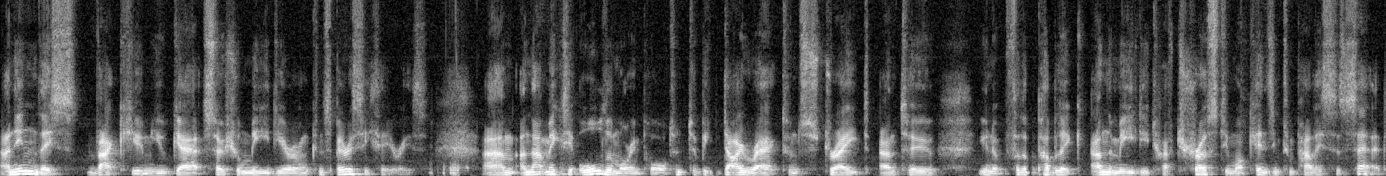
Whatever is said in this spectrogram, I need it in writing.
And in this vacuum, you get social media and conspiracy theories. Um, and that makes it all the more important to be direct and straight and to, you know, for the public and the media to have trust in what Kensington Palace has said.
